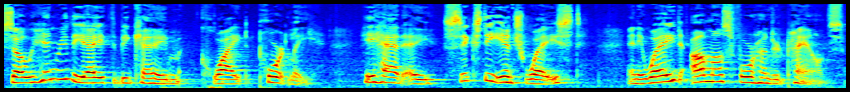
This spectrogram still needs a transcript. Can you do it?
So Henry VIII became quite portly. He had a 60 inch waist and he weighed almost 400 pounds.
